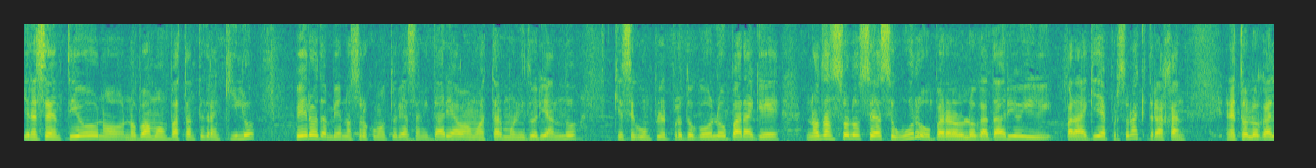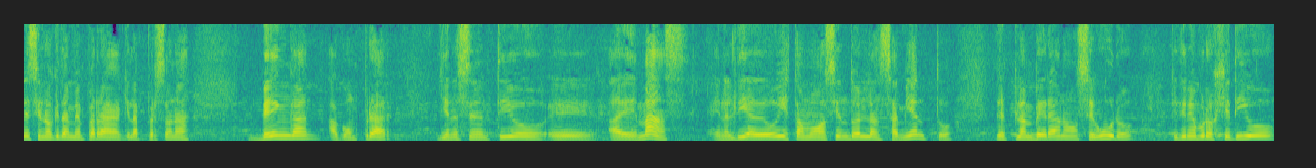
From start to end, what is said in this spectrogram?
y en ese sentido nos vamos bastante tranquilos, pero también nosotros como autoridad sanitaria vamos a estar monitoreando que se cumpla el protocolo para que no tan solo sea seguro para los locatarios y para aquellas personas que trabajan en estos locales, sino que también para que las personas vengan a comprar. Y en ese sentido eh, además en el día de hoy estamos haciendo el lanzamiento del plan verano seguro que tiene por objetivo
